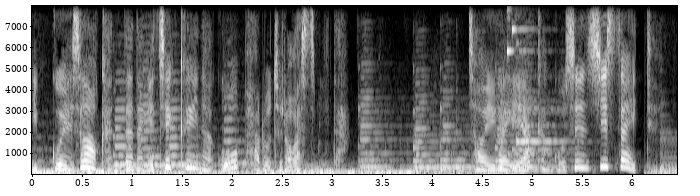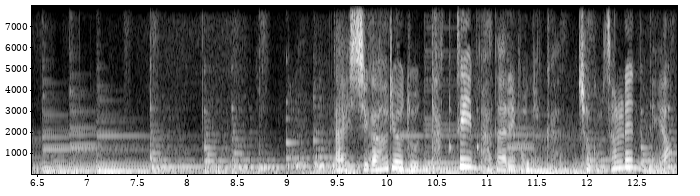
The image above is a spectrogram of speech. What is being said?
입구에서 간단하게 체크인하고 바로 들어갔습니다. 저희가 예약한 곳은 C사이트. 날씨가 흐려도 탁 트인 바다를 보니까 조금 설레는데요.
